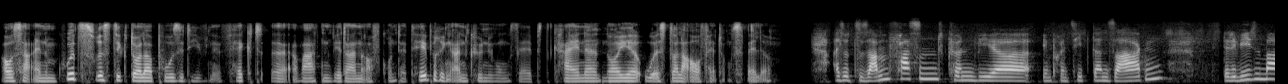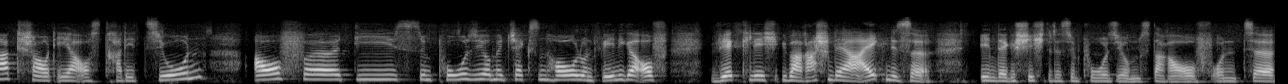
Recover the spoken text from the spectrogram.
außer einem kurzfristig dollarpositiven Effekt, äh, erwarten wir dann aufgrund der Tapering-Ankündigung selbst keine neue US-Dollar-Aufwertungswelle. Also zusammenfassend können wir im Prinzip dann sagen, der Devisenmarkt schaut eher aus Tradition auf äh, die Symposium mit Jackson Hole und weniger auf wirklich überraschende Ereignisse in der Geschichte des Symposiums darauf. Und äh,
